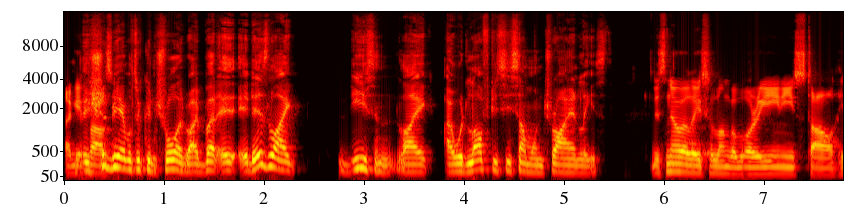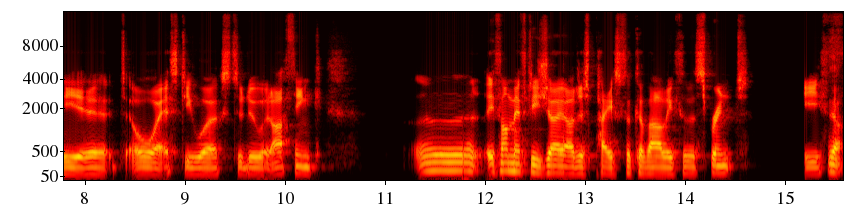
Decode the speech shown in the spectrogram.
Like they should was, be able to control it, right? But it, it is like decent. Like I would love to see someone try at least. There's no Elisa Longo Borghini style here or SD Worx to do it. I think uh, if I'm FDJ, I'll just pace for Cavalli for the sprint. If yeah.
